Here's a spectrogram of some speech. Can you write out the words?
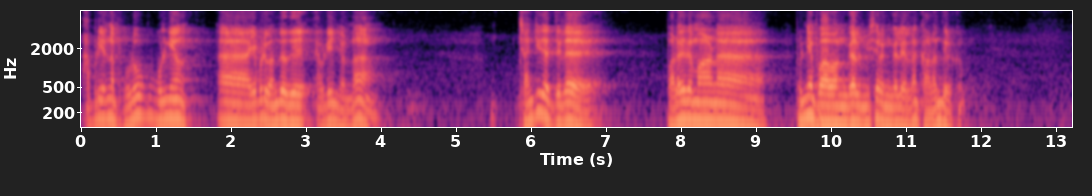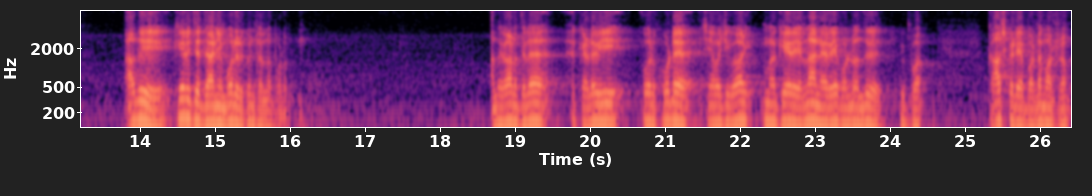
அப்படி என்ன புழுவுக்கு புண்ணியம் எப்படி வந்தது அப்படின்னு சொன்னால் சஞ்சீதத்தில் பலவிதமான புண்ணிய பாவங்கள் மிசிரங்கள் எல்லாம் கலந்துருக்கும். அது கேரித்த தானியம் போல் இருக்குன்னு சொல்லப்படும். அந்த காலத்தில் கிழவி ஒரு கூடை வச்சுக்குவா கீரை எல்லாம் நிறைய கொண்டு வந்து விற்போம் காசு கிடையாது பண்டமாற்றம்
